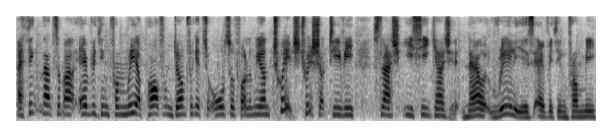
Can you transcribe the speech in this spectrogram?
I think that's about everything from me, apart from don't forget to also follow me on Twitch, twitch.tv slash ecgadget. Now it really is everything from me.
